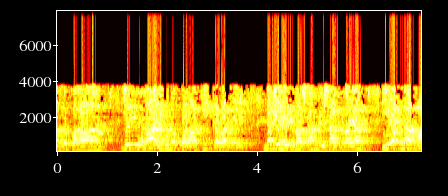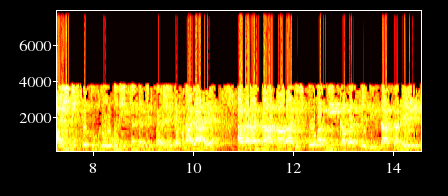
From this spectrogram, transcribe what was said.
ابن فلان۔ یہ فلاں ابن فلاں کی قبر ہے۔ نبی علیہ السلام نے ساتھ بنایا یہ اپنا بھائی جس کو تم لوگوں نے چند دن پہلے دفنایا ہے اگر اللہ تعالیٰ اس کو ابھی قبر سے زندہ کرے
